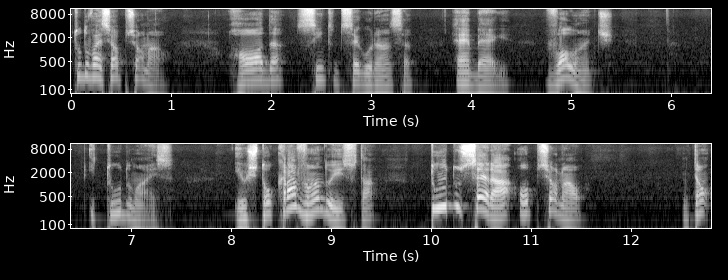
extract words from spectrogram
Tudo vai ser opcional. Roda, cinto de segurança, airbag, volante e tudo mais. Eu estou cravando isso, tá? Tudo será opcional. Então,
